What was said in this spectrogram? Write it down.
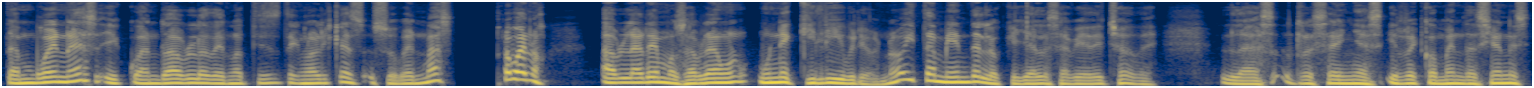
tan buenas y cuando hablo de noticias tecnológicas suben más. Pero bueno, hablaremos, habrá un, un equilibrio, ¿no? Y también de lo que ya les había dicho de las reseñas y recomendaciones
